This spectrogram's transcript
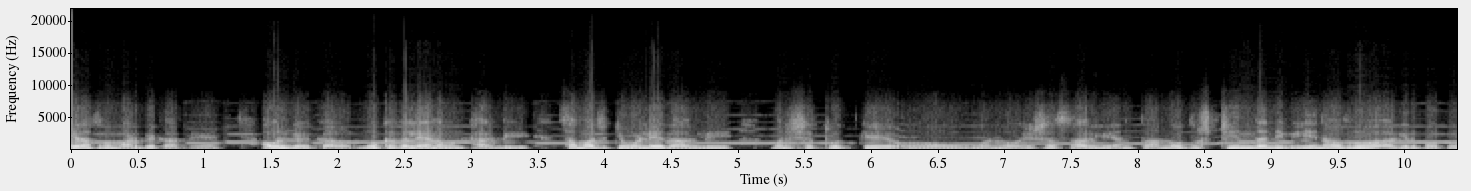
ಏನಾದರೂ ಮಾಡಬೇಕಾದ್ರೆ ಅವ್ರಿಗೆ ಕ, ಲೋಕ ಕಲ್ಯಾಣ ಉಂಟಾಗಲಿ, ಸಮಾಜಕ್ಕೆ ಒಳ್ಳೆಯದಾಗಲಿ ಮನುಷ್ಯತ್ವಕ್ಕೆ ಯಶಸ್ಸಾಗಲಿ ಅಂತ ಅನ್ನೋ ದೃಷ್ಟಿಯಿಂದ ನೀವು ಏನಾದರೂ ಆಗಿರ್ಬೋದು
